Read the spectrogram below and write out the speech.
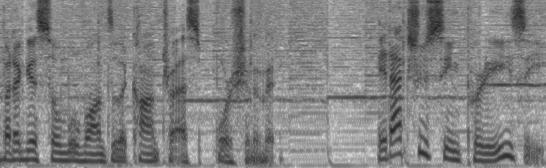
but I guess we'll move on to the contrast portion of it. It actually seemed pretty easy.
